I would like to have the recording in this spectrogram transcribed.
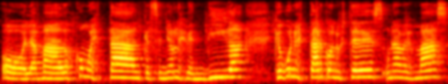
Hola amados, ¿cómo están? Que el Señor les bendiga. Qué bueno estar con ustedes una vez más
